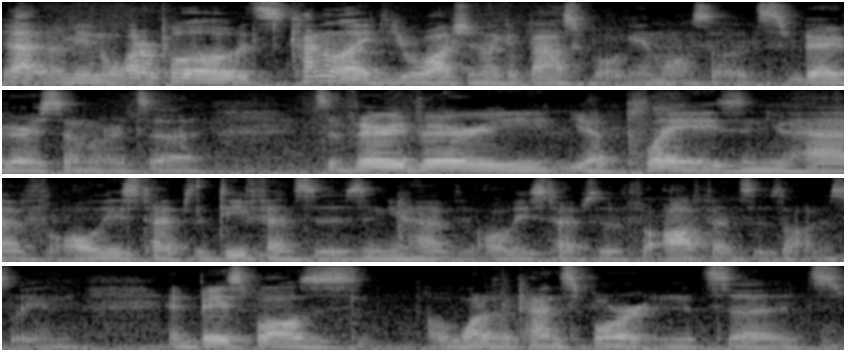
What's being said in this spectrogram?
Yeah, I mean water polo. It's kind of like you're watching like a basketball game. Also, it's very very similar. It's a it's a very very you have plays and you have all these types of defenses and you have all these types of offenses. Honestly, and and baseball is a one of a kind sport and it's uh it's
